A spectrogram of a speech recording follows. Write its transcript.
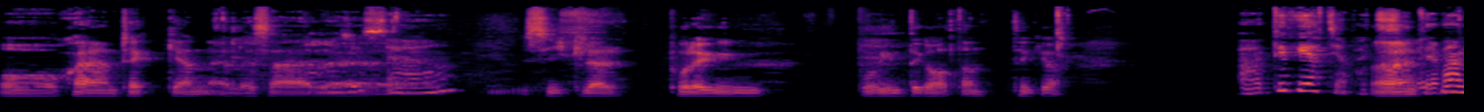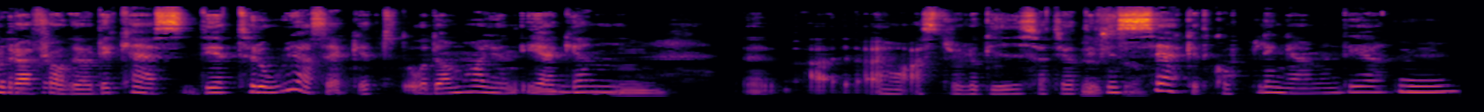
och stjärntecken eller så här. Ja, just det. eh, Ja. cykler på, det, på Vintergatan, tänker jag. Ja, det vet jag faktiskt Nej. inte. Det var en bra fråga och det, kan jag, det tror jag säkert. Och de har ju en egen Mm. ja, astrologi så att jag, det Just finns det. säkert kopplingar men det, Mm.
